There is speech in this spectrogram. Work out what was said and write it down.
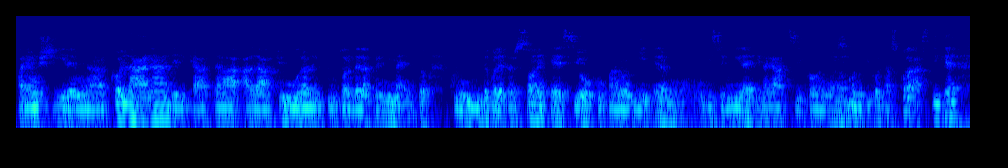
faremo uscire una collana dedicata alla figura del tutor dell'apprendimento, quindi tutte quelle persone che si occupano di, ehm, di seguire i ragazzi con, con difficoltà scolastiche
